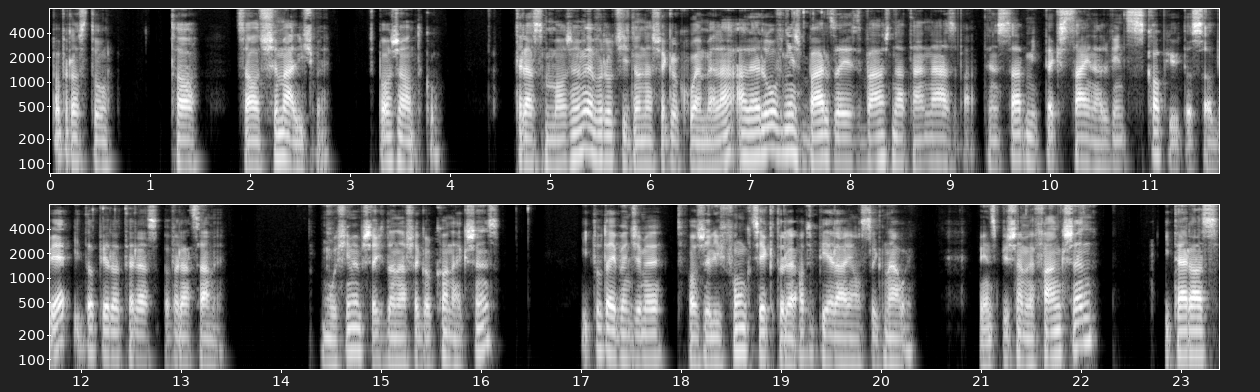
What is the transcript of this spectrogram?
Po prostu to, co otrzymaliśmy. W porządku. Teraz możemy wrócić do naszego QML-a, ale również bardzo jest ważna ta nazwa, ten submit text signal, więc skopiuj to sobie i dopiero teraz wracamy. Musimy przejść do naszego connections i tutaj będziemy tworzyli funkcje, które odbierają sygnały. Więc piszemy function i teraz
